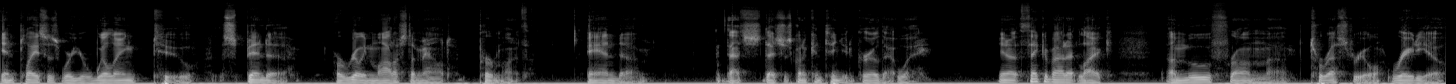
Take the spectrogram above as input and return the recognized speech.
in places where you're willing to spend a, a really modest amount per month. And um, that's that's just going to continue to grow that way. You know, think about it like a move from uh, terrestrial radio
